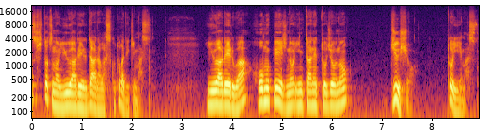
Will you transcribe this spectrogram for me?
ず一つの URL で表すことができます。URL はホームページのインターネット上の住所と言えます。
